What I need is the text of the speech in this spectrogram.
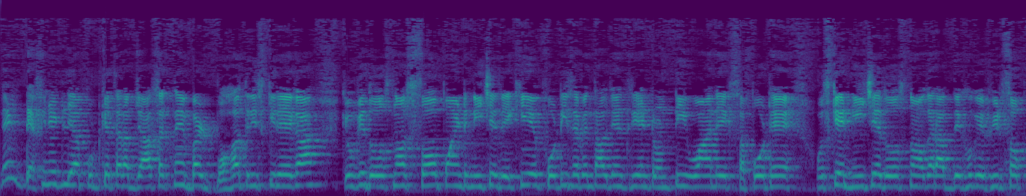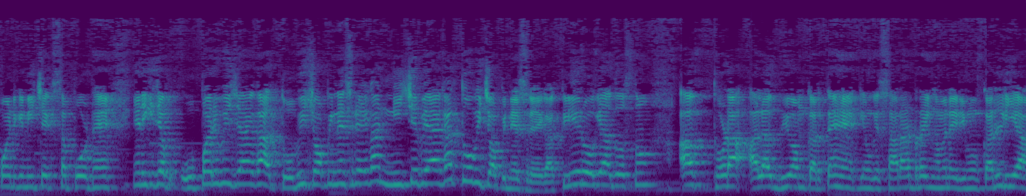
then definitely आप पुट के तरफ़ जा सकते हैं बट बहुत रिस्की रहेगा, क्योंकि दोस्तों सौ पॉइंट नीचे देखिए forty seven thousand three hundred twenty one एक सपोर्ट है। उसके नीचे दोस्तों अगर आप देखोगे, फिर सौ पॉइंट के नीचे एक सपोर्ट है। यानी कि जब ऊपर भी जाएगा तो भी चॉपीनेस रहेगा, नीचे भी आएगा तो भी चॉपीनेस रहेगा। क्लियर हो गया दोस्तों? अब थोड़ा अलग व्यू हम करते हैं, क्योंकि सारा ड्रॉइंग हमने रिमूव कर लिया।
